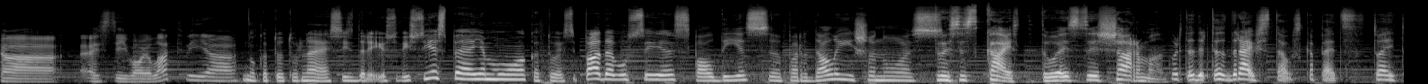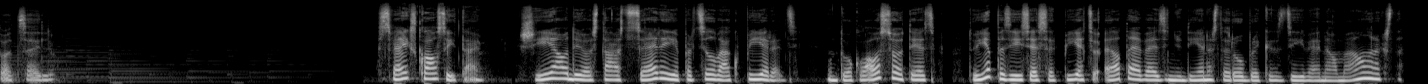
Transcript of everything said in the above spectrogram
ka es dzīvoju Latvijā. Nu, ka tu tur neesi izdarījusi visu iespējamo, ka tu esi padavusies. Paldies eh, par dalīšanos. Tu esi skaista, tu esi šarmants. Kur tad ir tas drives tavs, kāpēc tu ej to ceļu? Sveiks, klausītāji! Šī audio stāstu sērija par cilvēku pieredzi, un to klausoties, Tu iepazīsies ar piecu LTV ziņu dienesta rubrikas dzīvē nav melnraksta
